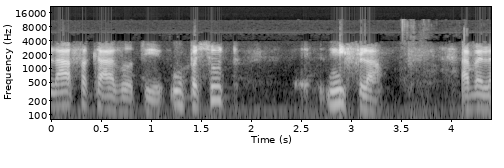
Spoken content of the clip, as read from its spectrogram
להפקה הזאת. הוא פשוט נפלא. אבל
